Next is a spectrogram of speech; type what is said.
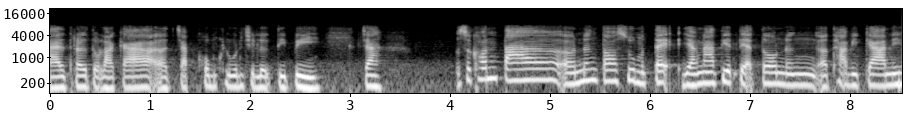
ដែលត្រូវតុលាការចាប់ឃុំខ្លួនជាលើកទី2ចា សុខុនតើនឹងតស៊ូមតិយ៉ាងណាទៀតតកតងនឹងថាវិការនេះ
